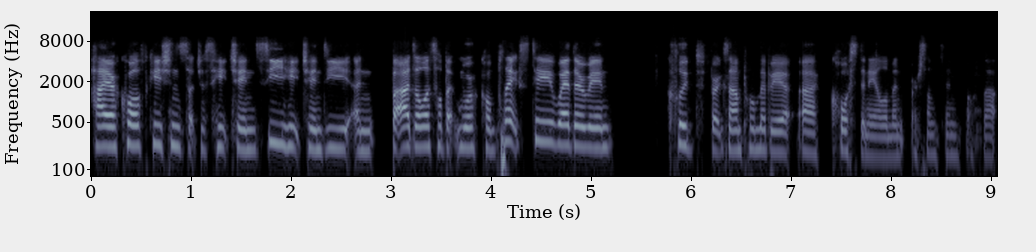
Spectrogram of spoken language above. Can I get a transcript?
higher qualifications such as hnc hnd and but add a little bit more complexity whether we include for example maybe a, a costing element or something of that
